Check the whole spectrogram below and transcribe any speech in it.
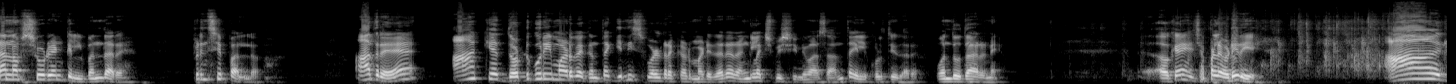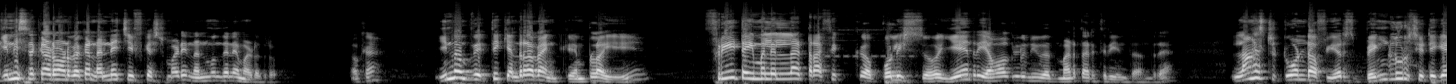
ನನ್ನ ಸ್ಟೂಡೆಂಟ್ ಇಲ್ಲಿ ಬಂದಾರೆ ಪ್ರಿನ್ಸಿಪಲ್ಲು ಆದರೆ ಆಕೆ ದೊಡ್ಡ ಗುರಿ ಮಾಡಬೇಕಂತ ಗಿನ್ನಿಸ್ ವರ್ಲ್ಡ್ ರೆಕಾರ್ಡ್ ಮಾಡಿದ್ದಾರೆ, ರಂಗಲಕ್ಷ್ಮಿ ಶ್ರೀನಿವಾಸ ಅಂತ ಇಲ್ಲಿ ಕುಳಿತಿದ್ದಾರೆ, ಒಂದು ಉದಾಹರಣೆ. ಓಕೆ ಚಪ್ಪಳೆ ಹೊಡೀರಿ. ಆ ಗಿನ್ನಿಸ್ ರೆಕಾರ್ಡ್ ಮಾಡ್ಬೇಕಾ? ನನ್ನೇ ಚೀಫ್ ಗೆಸ್ಟ್ ಮಾಡಿ ನನ್ನ ಮುಂದೆನೇ ಮಾಡಿದ್ರು. ಓಕೆ ಇನ್ನೊಬ್ಬ ವ್ಯಕ್ತಿ, ಕೆನರಾ ಬ್ಯಾಂಕ್ ಎಂಪ್ಲಾಯಿ ಫ್ರೀ ಟೈಮಲ್ಲೆಲ್ಲ ಟ್ರಾಫಿಕ್ ಪೊಲೀಸು ಏನ್ರಿ ಯಾವಾಗಲೂ ನೀವು ಅದು ಮಾಡ್ತಾ ಇರ್ತೀರಿ ಅಂತ ಅಂದರೆ last two and half years Bengaluru ಸಿಟಿಗೆ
